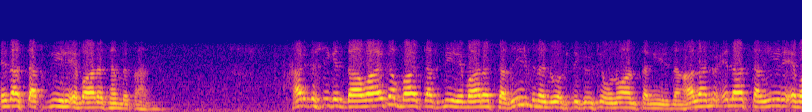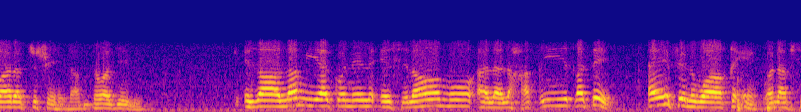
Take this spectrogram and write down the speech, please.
ادا تقدیر عبارت ہم بپہمی ہر کسی کے دعوی کا بعد تقدیر عبارت تغییر بدن وقت کیونکہ عنوان تغییر دا حالا نو الہ تغییر عبارت چھ شہدہ متوجہ بھی۔ إذا لم يكن الإسلام على الحقيقة أي في الواقع ونفس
